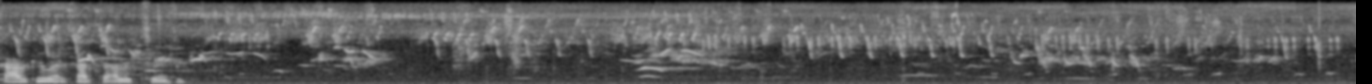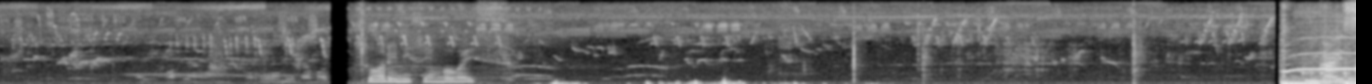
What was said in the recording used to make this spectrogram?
કાલથી વરસાદ ચાલુ જ છે હજી. સોરીની શેંગો ગાઈસ ગાઈસ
